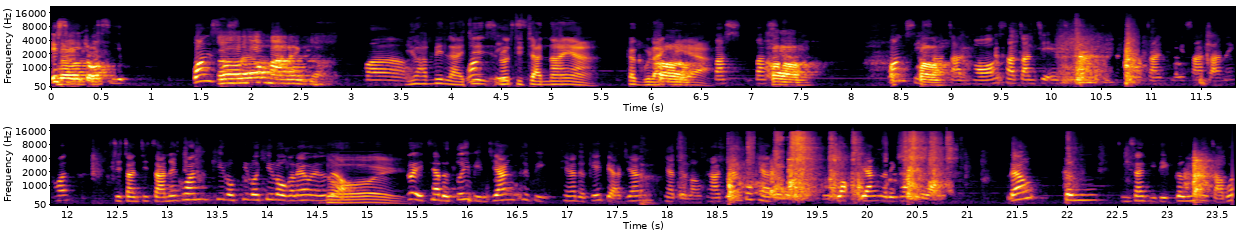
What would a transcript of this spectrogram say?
一些一是，王师傅。要买那个。哇。你还没来这罗迪站那呀？跟古来给啊。巴斯巴斯。往时三站吼，三站接，三站接，三站那款，一站一站那款，去咯去咯去咯个了，对不对？听到对面讲，对面听到隔壁讲，听到楼下讲，都听到有落讲个那款的话，了。光先生弟弟光，迄查某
